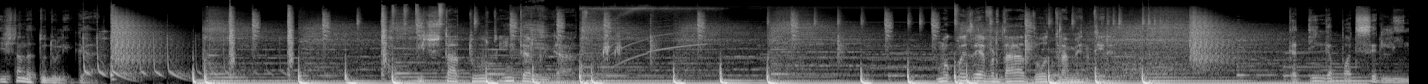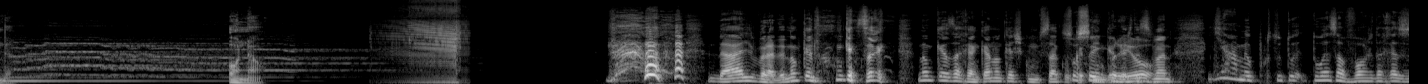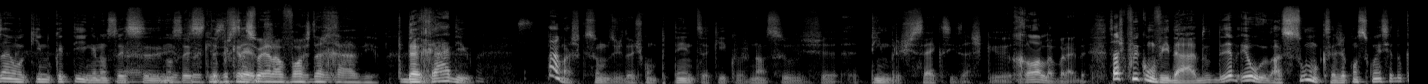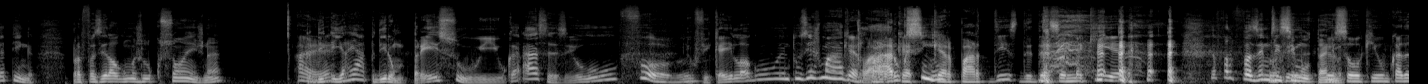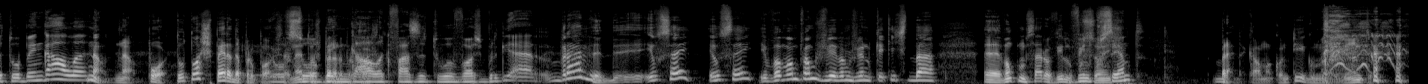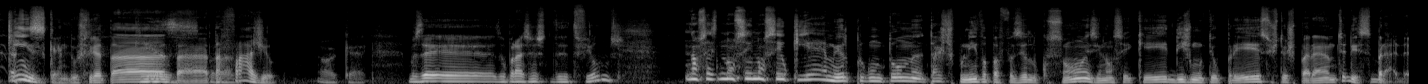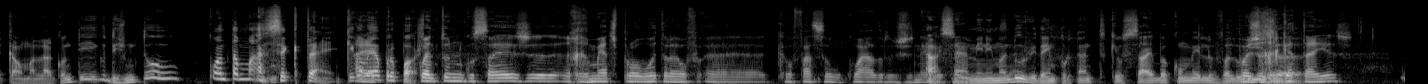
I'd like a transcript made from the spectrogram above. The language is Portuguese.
Isto anda tudo ligado. Isto está tudo interligado. Uma coisa é verdade, outra é mentira. Catinga pode ser linda. Ou não? Dá-lhe, brother. Não, quer, não, queres, não queres arrancar, não queres começar com o Sou Catinga sempre desta eu. semana. Ya, meu, porque tu, tu, és a voz da razão aqui no Catinga. Não sei se, não sei se te que percebes. essa era a voz da rádio. Da rádio. Não, acho que somos os dois competentes aqui com os nossos eh, timbres sexys. Acho que rola, brother. Sabes que fui convidado, eu assumo que seja consequência do Catinga, para fazer algumas locuções, né? Ah, Pedi- é? E aí, ah, pediram preço e o caraças. Eu, Fogo. eu fiquei logo entusiasmado. Quer claro parte, que quer, sim. Quer parte disso, de- dessa maquia. Eu falo, Fazemos em Porque simultâneo. Eu sou aqui um bocado a tua bengala. Não, não, pô, estou à espera da proposta. eu né? sou a bengala que faz a tua voz brilhar. Brother, eu sei, eu sei. E vamos, vamos ver, vamos ver no que é que isto dá. Eh, vamos começar a ouvir locuções. 20%? Brada, calma contigo, meu 20. 15, que a indústria está 15, tá, tá frágil. Ok. Mas é, é dobragens de, de filmes? Não sei, não sei, não sei o que é, meu. Ele perguntou-me: estás disponível para fazer locuções e não sei o quê? Diz-me o teu preço, os teus parâmetros. Eu disse: Brada, calma lá contigo, diz-me tu. Quanta massa que tem? Que, qual Ah, é a proposta? Quando tu negocias, eh, remetes para o outro eh, que ele faça o quadro genérico. Ah, sem a mínima dúvida. É importante que eu saiba como ele Depois valoriza. regateias.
